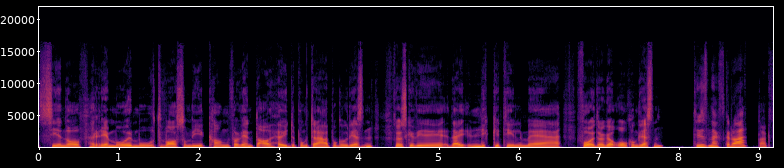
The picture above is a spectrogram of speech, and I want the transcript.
se nå fremover mot hva som vi kan forvente av høydepunkter her på Kongressen. Så ønsker vi deg lykke til med foredraget og Kongressen. Tusen takk skal du ha. Takk.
